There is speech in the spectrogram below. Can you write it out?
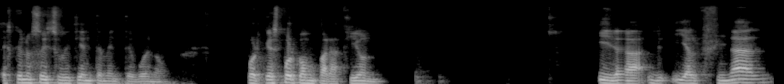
es que no soy suficientemente bueno, porque es por comparación. Y, y al final,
